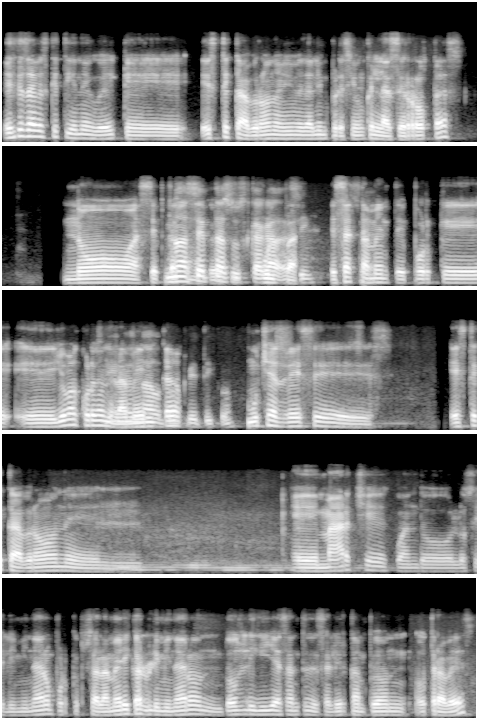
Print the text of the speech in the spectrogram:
es que sabes qué tiene, güey, que este cabrón a mí me da la impresión que en las derrotas no acepta. No acepta su sus cagadas, sí. Exactamente, porque eh, yo me acuerdo en el no América, muchas veces este cabrón, el eh, Marche, cuando los eliminaron, porque pues al América lo eliminaron dos liguillas antes de salir campeón otra vez.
